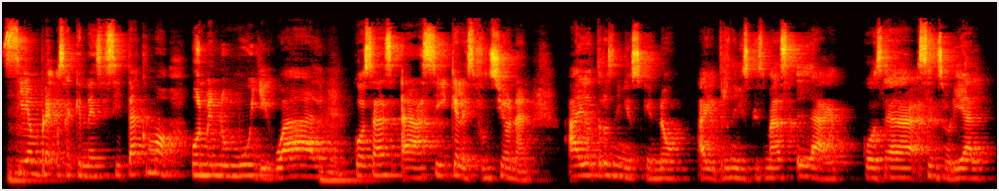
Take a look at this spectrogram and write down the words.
Siempre, o sea, que necesita como un menú muy igual, cosas así que les funcionan. Hay otros niños que no, hay otros niños que es más la cosa sensorial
